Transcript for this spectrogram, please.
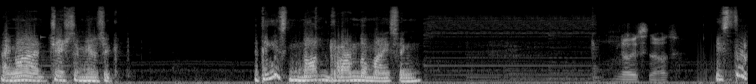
I'm gonna change the music. I think it's not randomizing. No, it's not. It's still,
